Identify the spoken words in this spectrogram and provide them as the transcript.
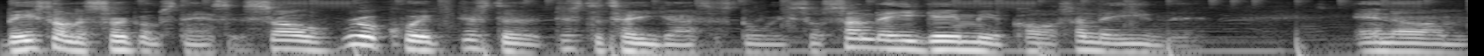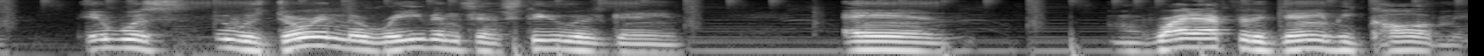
based on the circumstances. So, real quick, just to just to tell you guys the story. So Sunday he gave me a call Sunday evening, and um, it was it was during the Ravens and Steelers game, and right after the game he called me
